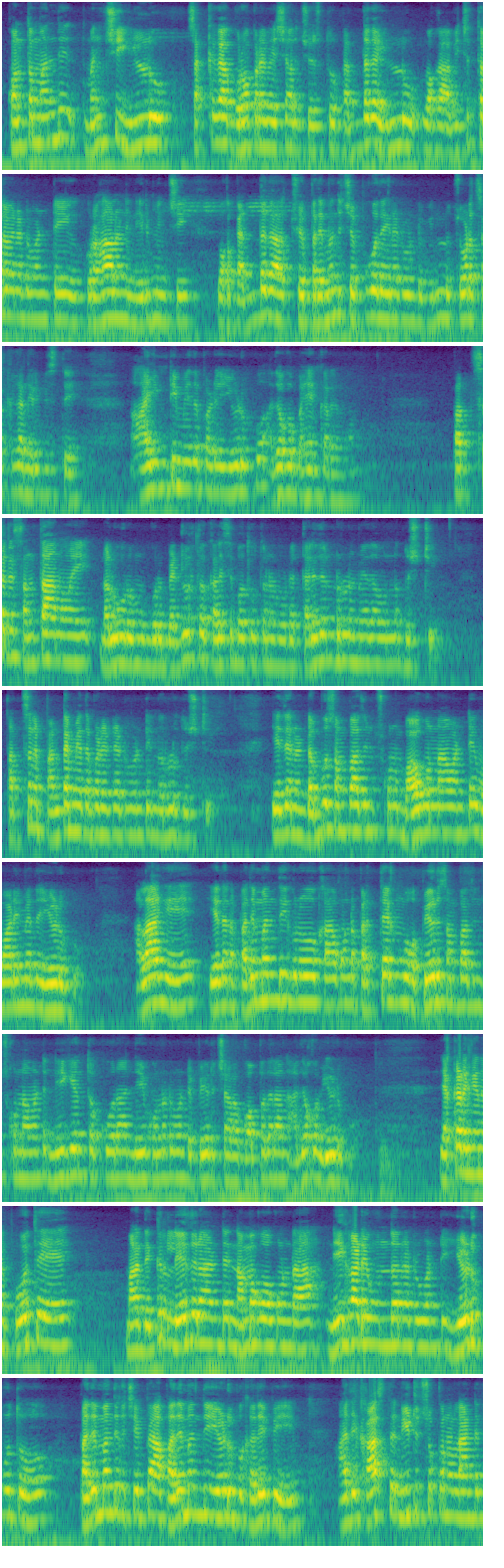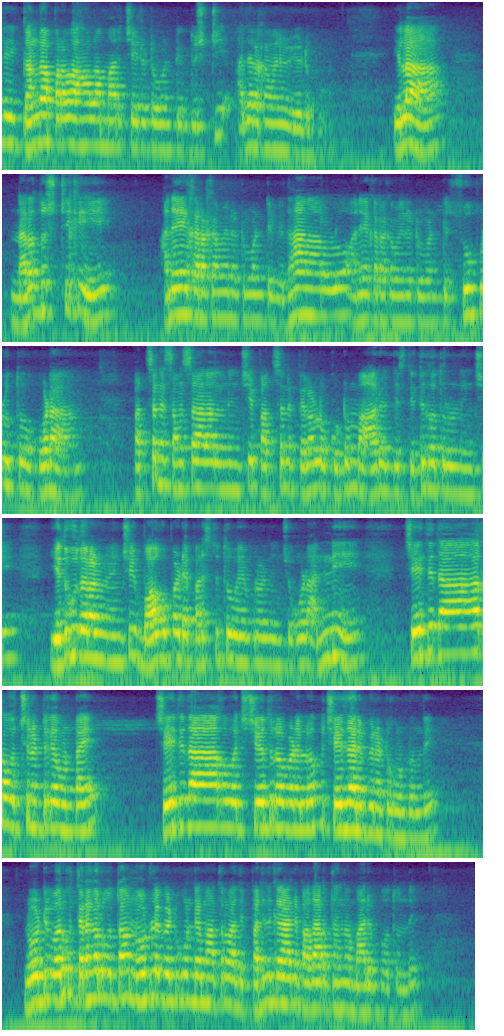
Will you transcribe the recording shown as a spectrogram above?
కొంతమంది మంచి ఇల్లు చక్కగా గృహప్రవేశాలు చేస్తూ పెద్దగా ఇల్లు ఒక విచిత్రమైనటువంటి గృహాలను నిర్మించి ఒక పెద్దగా పది మంది చెప్పుకోదగినటువంటి ఇల్లు చూడ చక్కగా నిర్మిస్తే ఆ ఇంటి మీద పడే ఏడుపు అదొక భయంకరంగా పచ్చని సంతానమై నలుగురు ముగ్గురు బిడ్డలతో కలిసి బతుకుతున్నటువంటి తల్లిదండ్రుల మీద ఉన్న దృష్టి పచ్చని పంట మీద పడేటటువంటి నరుల దృష్టి. ఏదైనా డబ్బు సంపాదించుకుని బాగున్నావంటే వాడి మీద ఏడుపు. అలాగే ఏదైనా పది మందిలో కాకుండా ప్రత్యేకంగా ఒక పేరు సంపాదించుకున్నామంటే నీకేం తక్కువరా? నీకున్నటువంటి పేరు చాలా గొప్పదిరా అని అదొక ఏడుపు. ఎక్కడికైనా పోతే మన దగ్గర లేదురా అంటే నమ్మకోకుండా నీకాడే ఉందన్నటువంటి ఏడుపుతో పది మందికి చెప్పి ఆ పది మంది ఏడుపు కలిపి అది కాస్త నీటి చుక్కన లాంటిది గంగా ప్రవాహంలా మార్చేటటువంటి దృష్టి అదే రకమైన ఏడుపు. ఇలా నరదృష్టికి అనేక రకమైనటువంటి విధానాలలో అనేక రకమైనటువంటి చూపులతో కూడా పచ్చని సంసారాల నుంచి పచ్చని పిల్లలు కుటుంబ ఆరోగ్య స్థితిగతుల నుంచి ఎదుగుదల నుంచి బాగుపడే పరిస్థితి వైపుల నుంచి కూడా అన్నీ చేతిదాకా వచ్చినట్టుగా ఉంటాయి. చేతిదాకా వచ్చి చేతిలో పడే లోపు చేజారిపోయినట్టుగా ఉంటుంది. నోటి వరకు తినగలుగుతాం నోట్లో పెట్టుకుంటే మాత్రం అది పనికిరాని పదార్థంగా మారిపోతుంది.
